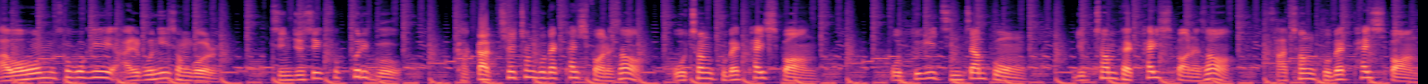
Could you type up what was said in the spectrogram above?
아워홈 소고기 알고니 전골 진주식 속풀이국 각각 7,980원에서 5,980원. 오뚜기 진짬뽕 6,180원에서 4,980원.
